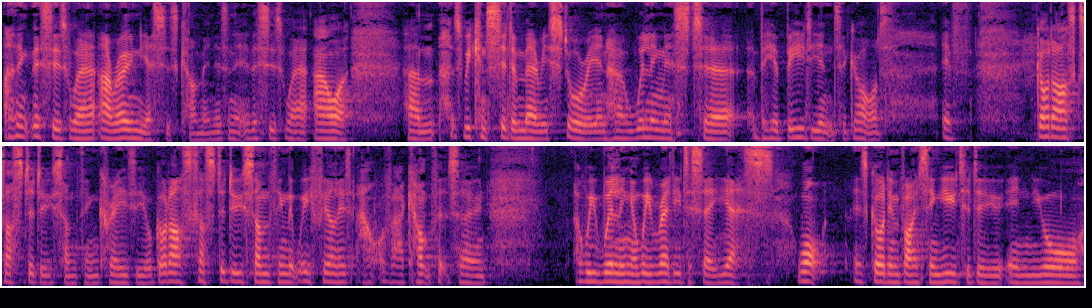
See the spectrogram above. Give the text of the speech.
I think this is where our own yeses come in, isn't it? This is where our, um, as we consider Mary's story and her willingness to be obedient to God, if God asks us to do something crazy, or God asks us to do something that we feel is out of our comfort zone, are we willing? Are we ready to say yes? What is God inviting you to do in your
